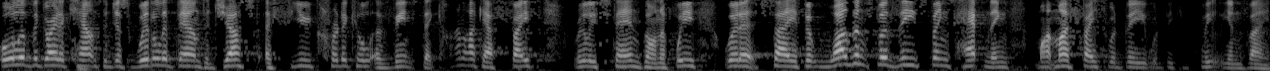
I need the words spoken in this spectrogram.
all of the great accounts and just whittle it down to just a few critical events that kind of like our faith really stands on. If we were to say, if it wasn't for these things happening, my, my faith would be, would be completely in vain.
